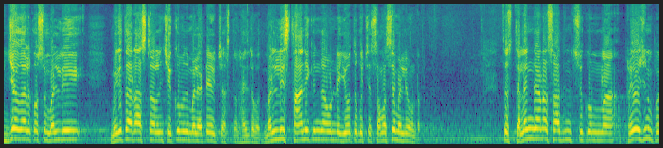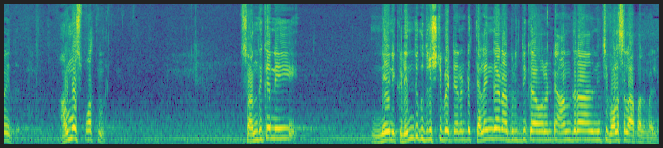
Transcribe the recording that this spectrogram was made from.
ఉద్యోగాల కోసం మళ్ళీ మిగతా రాష్ట్రాల నుంచి ఎక్కువ మంది మళ్ళీ అటే వచ్చేస్తాను హైదరాబాద్. మళ్ళీ స్థానికంగా ఉండే యువతకు వచ్చే సమస్య మళ్ళీ ఉంటుంది. సో తెలంగాణ సాధించుకున్న ప్రయోజనం పోయింది. ఆల్మోస్ట్ పోతుంది. సో అందుకని నేను ఇక్కడ ఎందుకు దృష్టి పెట్టానంటే తెలంగాణ అభివృద్ధి కావాలంటే ఆంధ్ర నుంచి వలస లాపాలి మళ్ళీ.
